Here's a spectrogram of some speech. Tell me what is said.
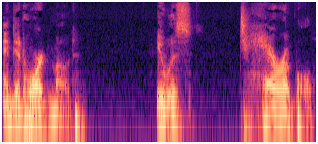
and did Horde mode. It was terrible.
